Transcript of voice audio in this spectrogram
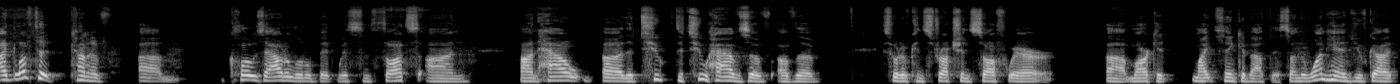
would love to kind of um, close out a little bit with some thoughts on on how uh, the two the two halves of of the sort of construction software uh, market might think about this. On the one hand, you've got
